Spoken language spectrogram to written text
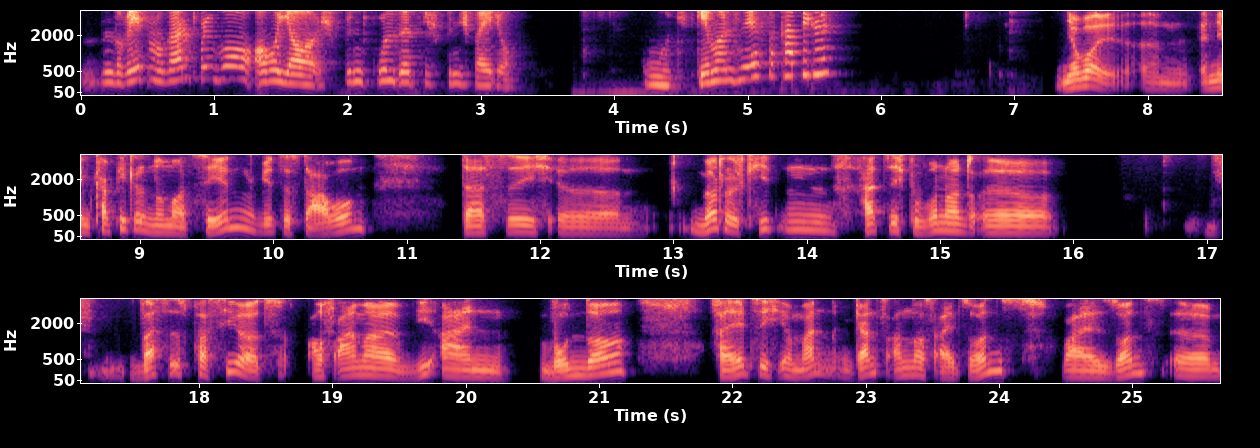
reden wir dann drüber, aber ja, ich bin grundsätzlich bin ich bei dir. Gut, gehen wir ins nächste Kapitel. Jawohl, ähm, in dem Kapitel Nummer 10 geht es darum, dass sich äh, Myrtle Keaton hat sich gewundert, äh, was ist passiert? Auf einmal wie ein Wunder verhält sich ihr Mann ganz anders als sonst, weil sonst äh,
